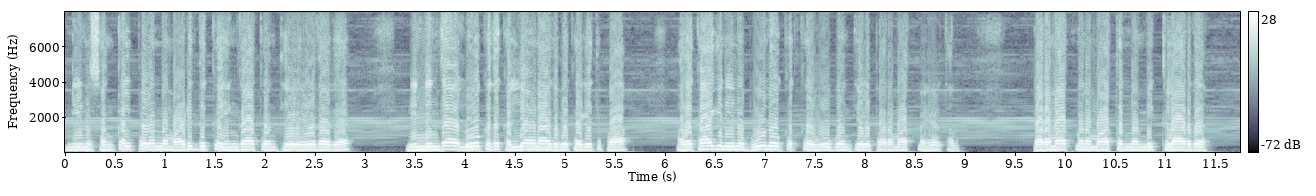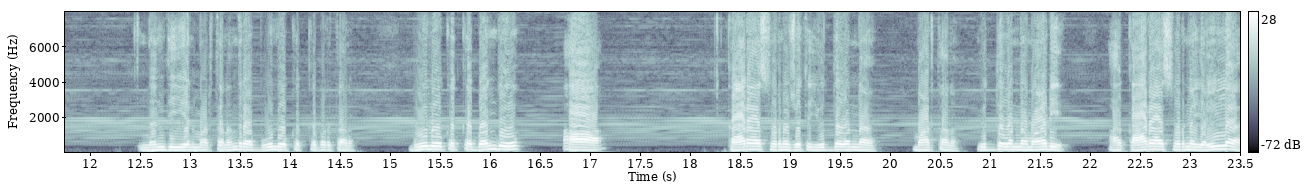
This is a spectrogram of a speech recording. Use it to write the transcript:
ನೀನು ಸಂಕಲ್ಪವನ್ನ ಮಾಡಿದ್ದಕ್ಕೆ ಹಿಂಗಾತು ಅಂತ ಹೇಳಿ ಹೇಳಿದಾಗ, ನಿನ್ನಿಂದ ಲೋಕದ ಕಲ್ಯಾಣ ಆಗಬೇಕಾಗೈತಪ್ಪ. ಅದಕ್ಕಾಗಿ ನೀನು ಭೂಲೋಕಕ್ಕೆ ಹೋಗು ಅಂತೇಳಿ ಪರಮಾತ್ಮ ಹೇಳ್ತಾನೆ. ಪರಮಾತ್ಮನ ಮಾತನ್ನ ಮಿಕ್ಕಲಾರದ ನಂದಿ ಏನ್ ಮಾಡ್ತಾನಂದ್ರ ಭೂಲೋಕಕ್ಕೆ ಬರ್ತಾನೆ. ಭೂಲೋಕಕ್ಕೆ ಬಂದು ಆ ಕಾರಾಸುರನ ಜೊತೆ ಯುದ್ಧವನ್ನ ಮಾಡ್ತಾನ. ಯುದ್ಧವನ್ನ ಮಾಡಿ ಆ ಕಾರಾಸುರನ ಎಲ್ಲ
